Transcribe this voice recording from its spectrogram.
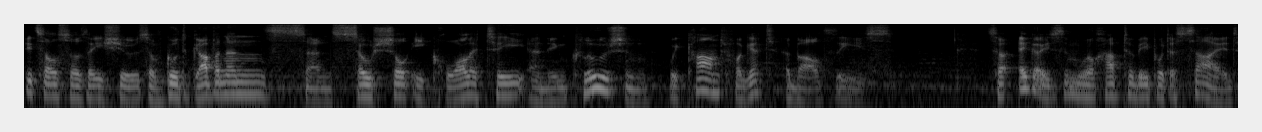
It's also the issues of good governance and social equality and inclusion. We can't forget about these. So egoism will have to be put aside.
